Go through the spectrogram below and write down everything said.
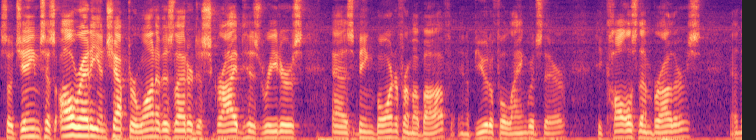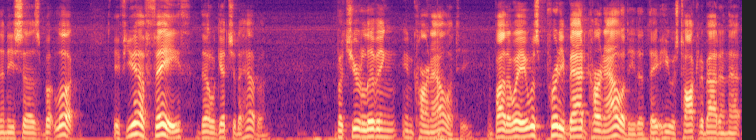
So James has already in chapter 1 of his letter described his readers as being born from above in a beautiful language there. He calls them brothers, and then he says, But look, if you have faith, that'll get you to heaven. But you're living in carnality. And by the way, it was pretty bad carnality that they, he was talking about in that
